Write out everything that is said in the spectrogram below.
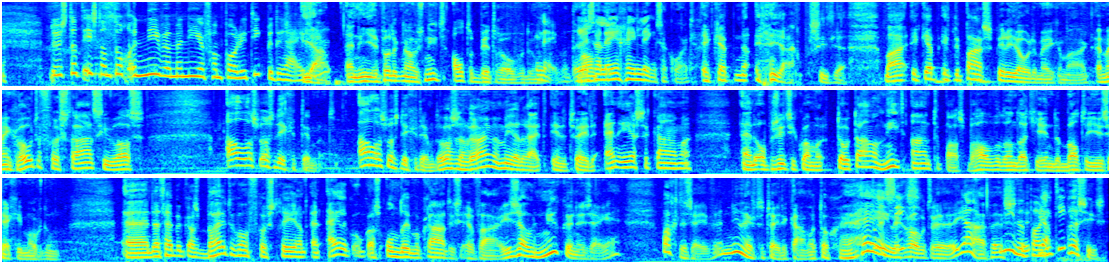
Dus dat is dan toch een nieuwe manier van politiek bedrijven. Ja, en hier wil ik nou eens niet al te bitter over doen. Nee, want er is alleen geen linksakkoord. Ik heb, nou, ja, precies, ja. Maar ik heb ik de paarse periode meegemaakt. En mijn grote frustratie was... Alles was dichtgetimmerd. Alles was dichtgetimmerd. Er was een ruime meerderheid in de Tweede en Eerste Kamer. En de oppositie kwam er totaal niet aan te pas. Behalve dan dat je in debatten je zegje mocht doen. Eh, dat heb ik als buitengewoon frustrerend en eigenlijk ook als ondemocratisch ervaren. Je zou nu kunnen zeggen, wacht eens even, nu heeft de Tweede Kamer toch een hele Precies. grote... Ja, Nieuwe ja, politiek. precies.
